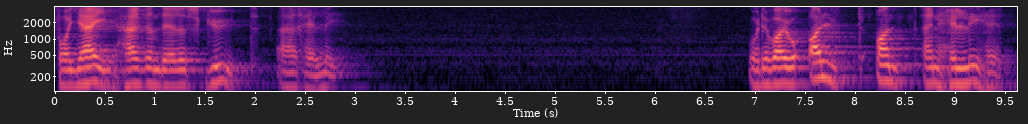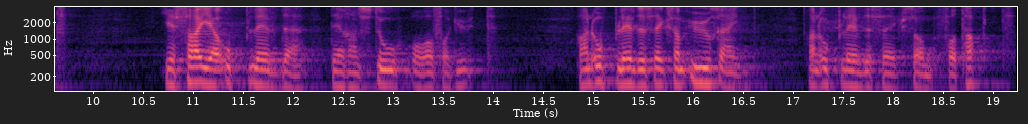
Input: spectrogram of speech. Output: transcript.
for jeg, Herren deres Gud, er hellig. Og det var jo alt annet enn hellighet Jesaja opplevde der han sto overfor Gud. Han opplevde seg som urein. Han opplevde seg som fortapt.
